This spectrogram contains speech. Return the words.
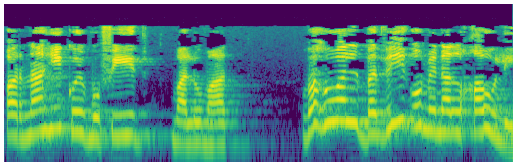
اور نہ ہی کوئی مفید معلومات۔ وہ البدی من القولی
